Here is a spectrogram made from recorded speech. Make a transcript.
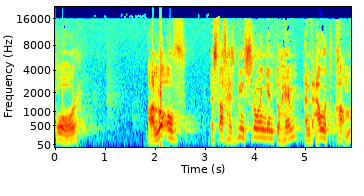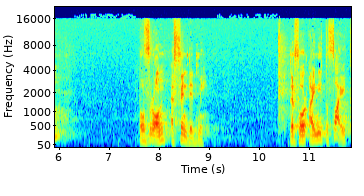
Or a lot of stuff has been throwing into him, and the outcome of Ron offended me. Therefore, I need to fight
